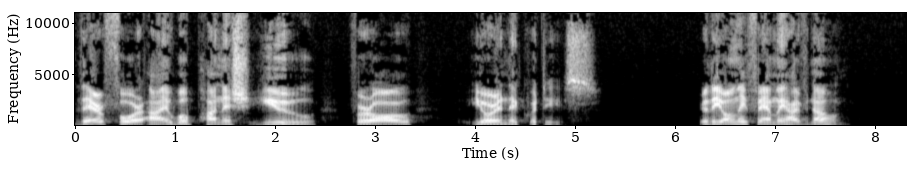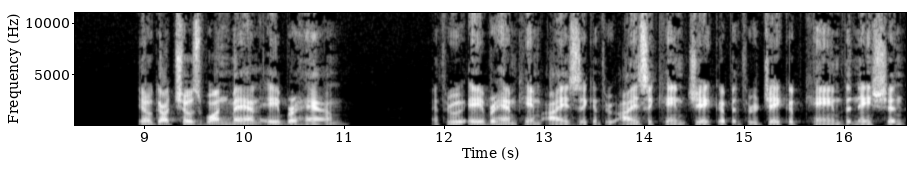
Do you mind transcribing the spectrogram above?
Therefore, I will punish you for all your iniquities. You're the only family I've known. You know, God chose one man, Abraham, and through Abraham came Isaac, and through Isaac came Jacob, and through Jacob came the nation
